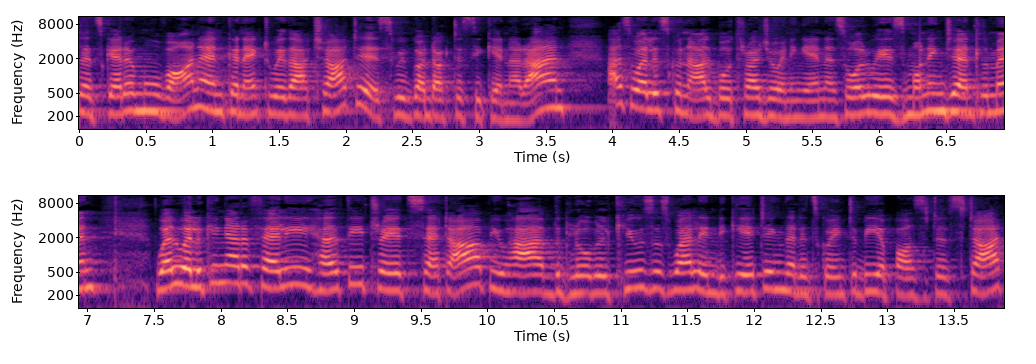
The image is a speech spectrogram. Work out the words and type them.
Let's get a move on and connect with our chartists. We've got Dr. C.K. Narayan as well as Kunal Bothra joining in as always. Morning, gentlemen. Well, we're looking at a fairly healthy trade setup. You have the global cues as well indicating that it's going to be a positive start.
